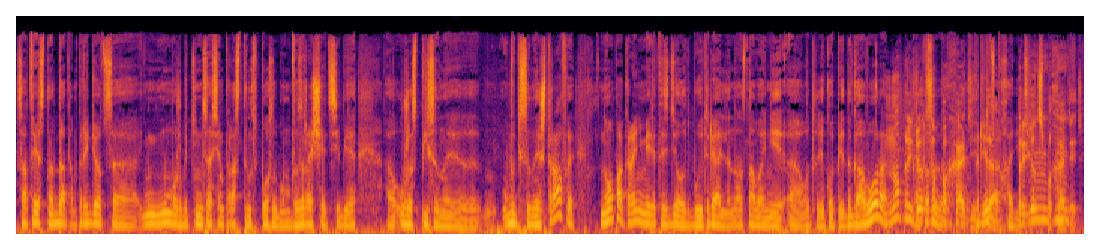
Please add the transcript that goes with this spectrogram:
Соответственно, да, там придется, ну, может быть, не совсем простым способом возвращать себе а, уже списанные, выписанные штрафы, но, по крайней мере, это сделать будет реально на основании а, вот этой копии договора. Но придется который, походить. Придется да, походить. Придется угу. походить.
